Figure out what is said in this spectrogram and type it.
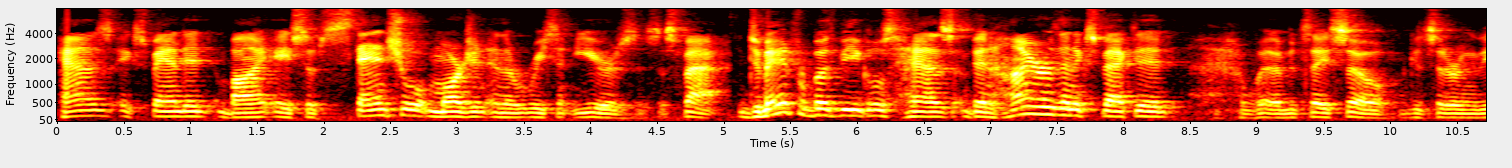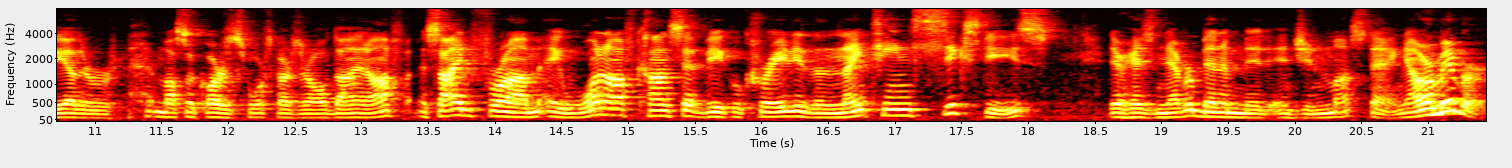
has expanded by a substantial margin in the recent years. This is fact. Demand for both vehicles has been higher than expected I would say so, considering the other muscle cars and sports cars are all dying off. Aside from a one-off concept vehicle created in the 1960s, there has never been a mid-engine Mustang. Now remember,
